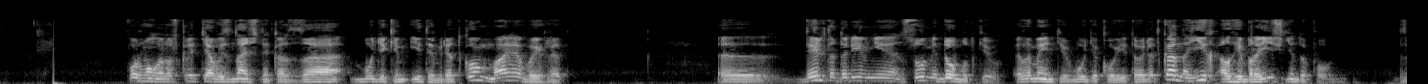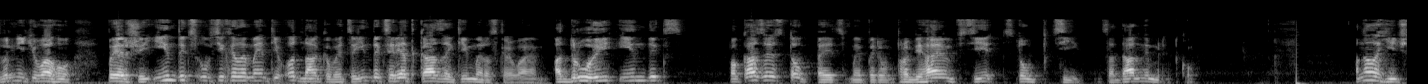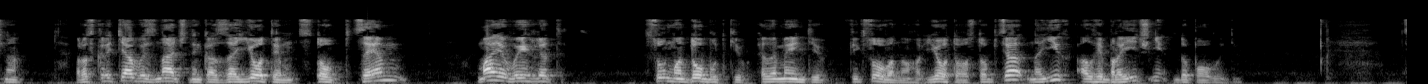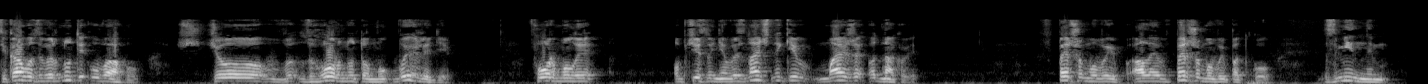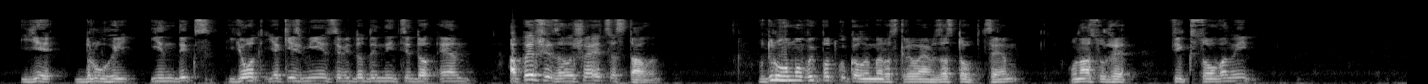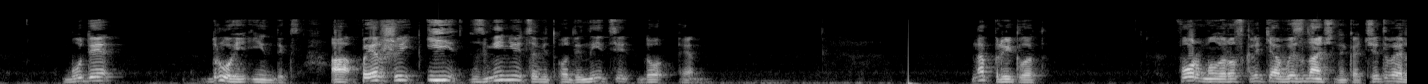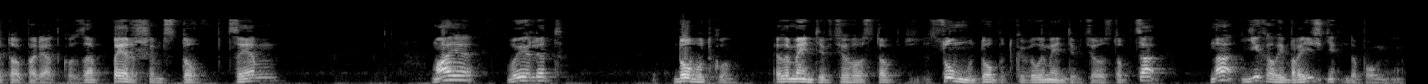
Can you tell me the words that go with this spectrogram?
Формула розкриття визначника за будь-яким ітем рядком має вигляд. Е, Дельта дорівнює сумі добутків елементів будь-якого ітого рядка на їх алгебраїчні доповнення. Зверніть увагу, перший індекс у всіх елементів однаковий. Це індекс рядка, за яким ми розкриваємо. А другий індекс показує стовпець. Ми пробігаємо всі стовпці за даним рядком. Аналогічно, розкриття визначника за йотим стовпцем має вигляд сума добутків елементів фіксованого йотого стовпця на їх алгебраїчні доповнення. Цікаво звернути увагу, що в згорнутому вигляді формули обчислення визначників майже однакові. В першому. Але в першому випадку змінним є другий індекс йод, який змінюється від одиниці до n, а перший залишається сталим. В другому випадку, коли ми розкриваємо за стовпцем, у нас уже фіксований буде другий індекс, а перший і змінюється від одиниці до n. Наприклад, формула розкриття визначника четвертого порядку за першим стовпцем має вигляд добутку елементів цього стовп... суму добутків елементів цього стовпця на їх алгебраїчні доповнення.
